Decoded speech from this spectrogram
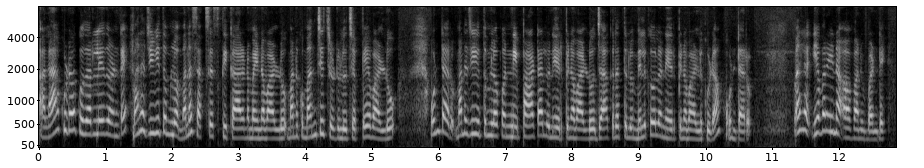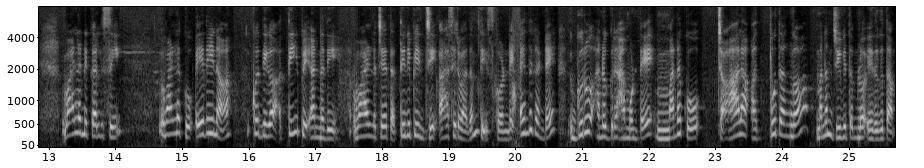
అలా కూడా కుదరలేదు అంటే మన జీవితంలో మన సక్సెస్కి కారణమైన వాళ్ళు మనకు మంచి చెడులు చెప్పేవాళ్ళు ఉంటారు. మన జీవితంలో కొన్ని పాఠాలు నేర్పిన వాళ్ళు జాగ్రత్తలు మెలకువలు నేర్పిన వాళ్ళు కూడా ఉంటారు. అలా ఎవరైనా అవ్వనివ్వండి వాళ్ళని కలిసి వాళ్ళకు ఏదైనా కొద్దిగా తీపి అన్నది వాళ్ళ చేత తినిపించి ఆశీర్వాదం తీసుకోండి. ఎందుకంటే గురు అనుగ్రహం ఉంటే మనకు చాలా అద్భుతంగా మనం జీవితంలో ఎదుగుతాం.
